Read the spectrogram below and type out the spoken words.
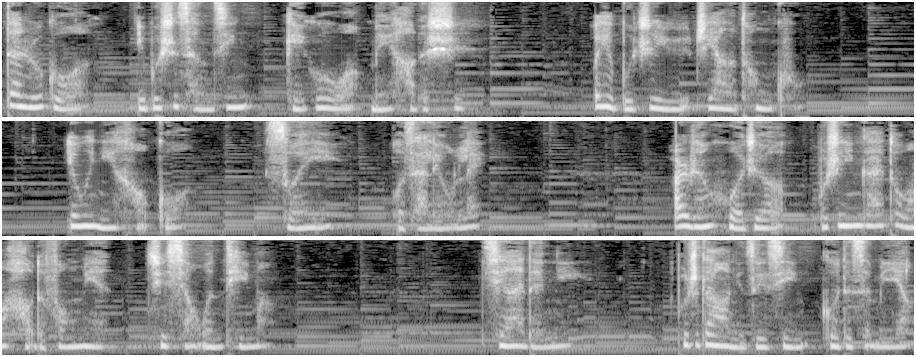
但如果你不是曾经给过我美好的事，我也不至于这样的痛苦。因为你好过，所以我才流泪。而人活着，不是应该多往好的方面去想问题吗？亲爱的你，不知道你最近过得怎么样，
